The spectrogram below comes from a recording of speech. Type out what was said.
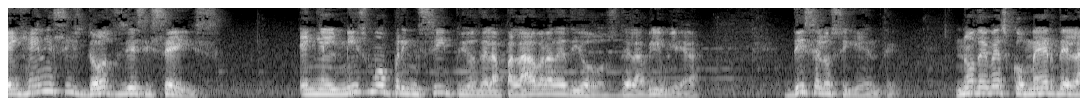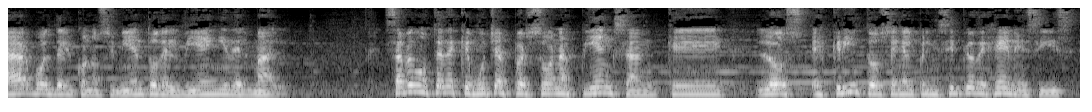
En Génesis 2.16, en el mismo principio de la palabra de Dios, de la Biblia, dice lo siguiente, no debes comer del árbol del conocimiento del bien y del mal. Saben ustedes que muchas personas piensan que los escritos en el principio de Génesis,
